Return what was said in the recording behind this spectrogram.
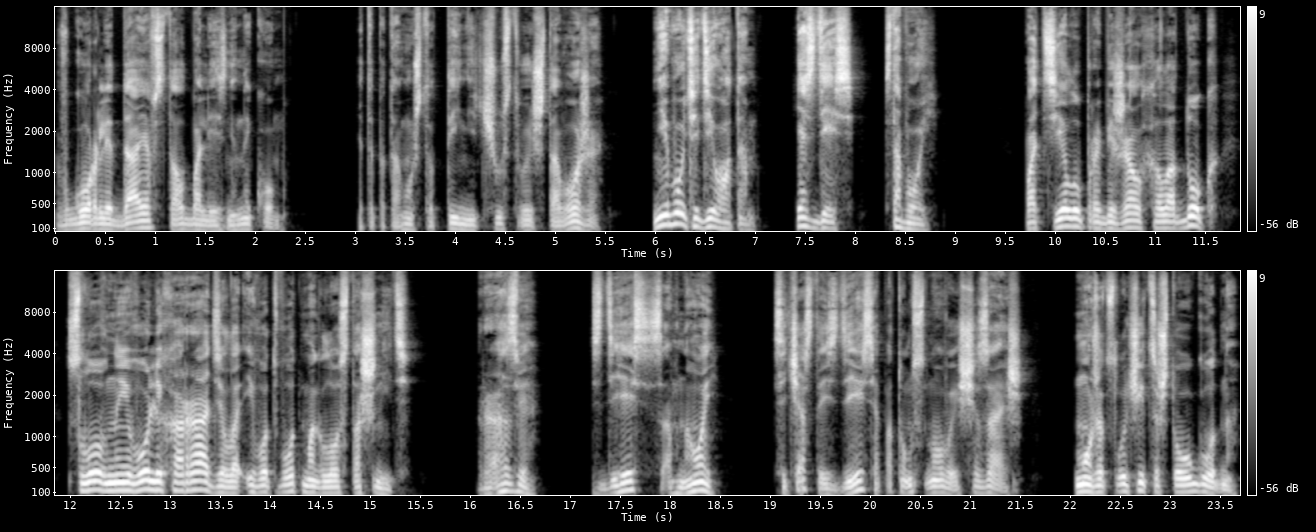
В горле Дая встал болезненный ком. Это потому, что ты не чувствуешь того же. Не будь идиотом. Я здесь, с тобой. По телу пробежал холодок — словно его лихорадило и вот-вот могло стошнить. «Разве? Здесь, со мной? Сейчас ты здесь, а потом снова исчезаешь. Может случиться что угодно.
